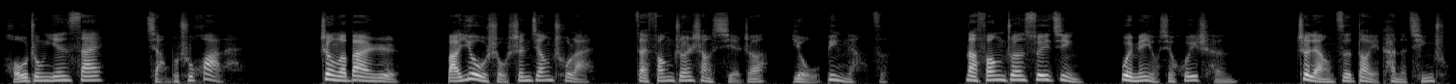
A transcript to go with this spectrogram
喉中咽塞，讲不出话来。怔了半日，把右手伸将出来，在方砖上写着“有病”两字。那方砖虽净，未免有些灰尘。这两字倒也看得清楚。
